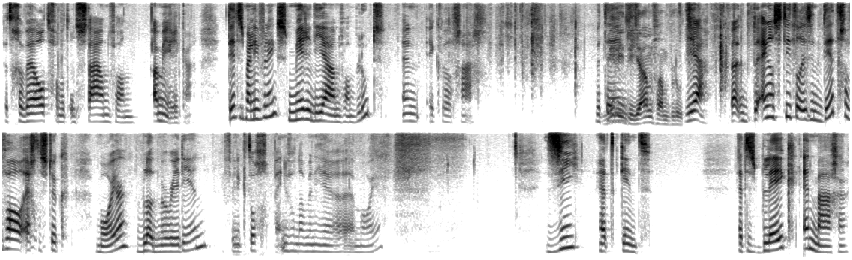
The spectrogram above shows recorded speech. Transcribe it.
het geweld van het ontstaan van Amerika. Dit is mijn lievelings, Meridiaan van Bloed. En ik wil graag meteen... Meridiaan van Bloed. Ja. De Engelse titel is in dit geval echt een stuk mooier. Blood Meridian. Dat vind ik toch op een of andere manier uh, mooier. Zie het kind. Het is bleek en mager.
